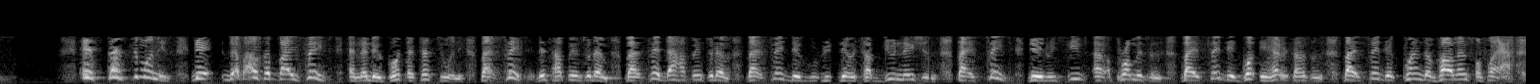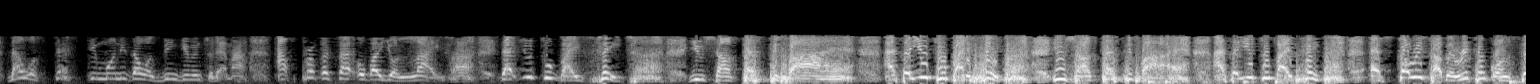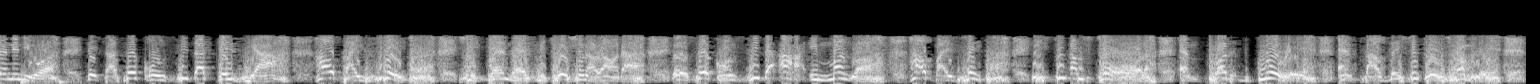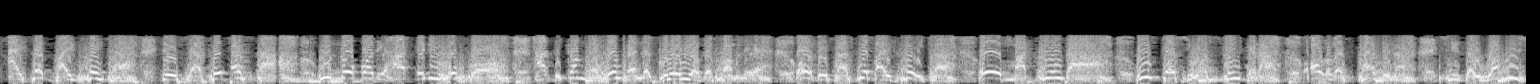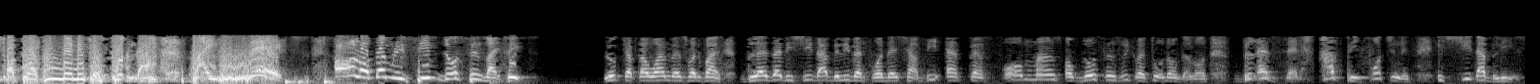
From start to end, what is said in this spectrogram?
It's testimonies. They, the Bible said by faith, and then they got a testimony. By faith, this happened to them. By faith, that happened to them. By faith, they, they subdued nations. By faith, they received uh, promises. By faith, they got inheritances. By faith, they quenched the violence of fire. That was testimonies that was being given to them. Uh, I prophesy over your life uh, that you too by faith, uh, you shall testify. I say you too by faith, you shall testify. I say you too by faith, a story shall be written concerning concerning you. Uh, they shall say, consider Kezia, uh, how by faith she turned her situation around. Uh. They will say, consider ah, Emmanuel, how by faith he stood up tall and brought glory and salvation to his family. I said, by faith, they shall say, Esther, who nobody had any hope for, has become the hope and the glory of the family. Oh, they shall say, by faith, oh, Matilda, who thought she was thinking, all of a sudden, she's the what is supporting many to stand by faith. All of them received those things by faith. Luke chapter 1 verse 45. Blessed is she that believeth, for there shall be a performance of those things which were told of the Lord. Blessed, happy, fortunate is she that believes.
